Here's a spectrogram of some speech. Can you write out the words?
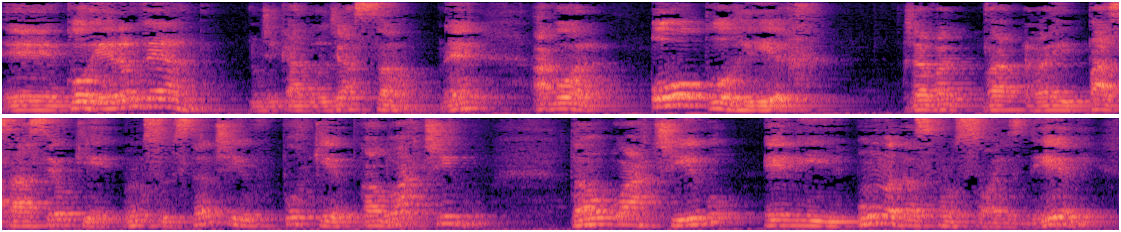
É, correr é um verbo, indicador de ação, né? Agora, ocorrer já vai, vai, passar a ser o quê? Um substantivo. Por quê? Por causa do artigo. Então, o artigo, ele, uma das funções dele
